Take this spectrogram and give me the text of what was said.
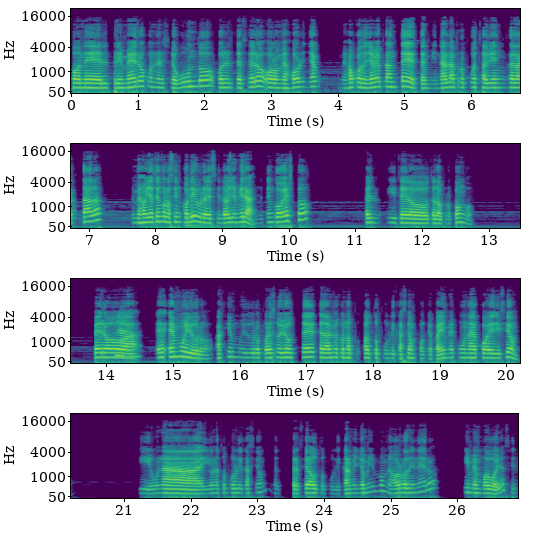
con el primero, con el segundo, con el tercero, o a lo mejor ya, mejor cuando ya me planteé terminar la propuesta bien redactada, mejor ya tengo los cinco libros y decirle, oye, mira, yo tengo esto y te lo, te lo propongo. Pero ah, es, muy duro, aquí es muy duro, por eso yo a usted quedarme con una autopublicación, porque para irme con una coedición y una y una autopublicación, prefiero autopublicarme yo mismo, me ahorro dinero y me muevo yo. Si,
